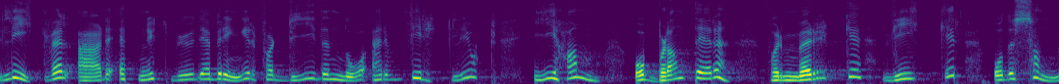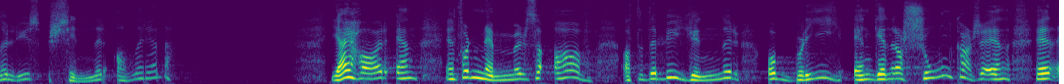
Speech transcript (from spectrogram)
Likevel er det et nytt bud jeg bringer, fordi det nå er virkeliggjort i ham og blant dere. For mørket viker, og det sanne lys skinner allerede. Jeg har en, en, fornemmelse av at det begynner å bli en generasjon, kanskje en, en,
